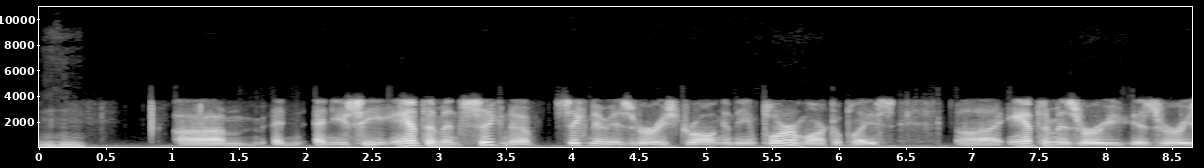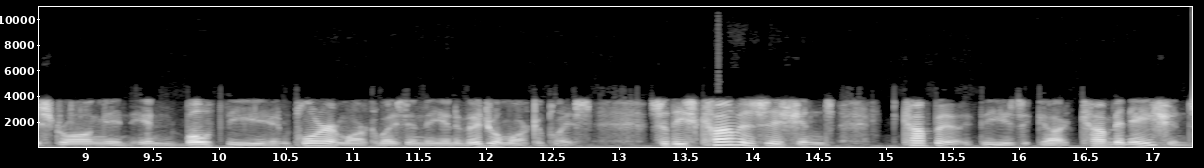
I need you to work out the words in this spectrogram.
Mm-hmm. Um, and and you see Anthem and Cigna. Cigna is very strong in the employer marketplace. Uh, Anthem is very is very strong in, in both the employer marketplace and the individual marketplace. So these conversations, comp- these uh, combinations,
